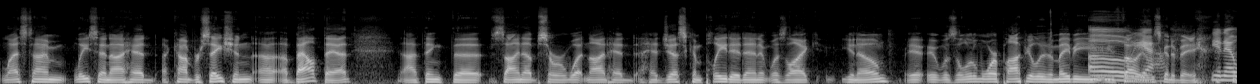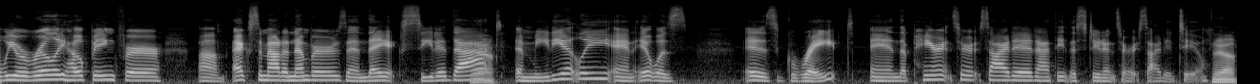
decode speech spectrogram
last time Lisa and I had a conversation uh, about that. I think the signups or whatnot had had just completed, and it was like you know it, it was a little more popular than maybe you thought it was going to be. you know, we were really hoping for um, X amount of numbers, and they exceeded that immediately, and it was is great, and the parents are excited. And I think the students are excited too. Yeah,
